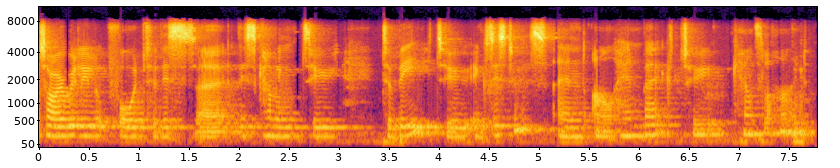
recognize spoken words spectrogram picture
so I really look forward to this uh, this coming to to be to existence, and I'll hand back to Councillor Hyde.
